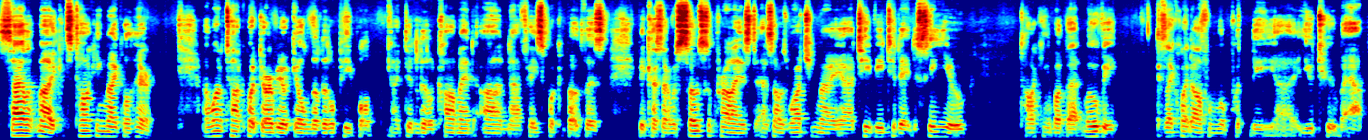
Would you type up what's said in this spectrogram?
Silent Mike, it's Talking Michael here. I want to talk about Darby O'Gill and the Little People. I did a little comment on uh, Facebook about this because I was so surprised as I was watching my uh, TV today to see you talking about that movie because I quite often will put the uh, YouTube app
